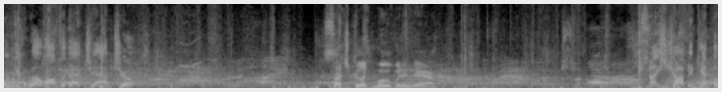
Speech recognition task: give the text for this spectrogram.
Working well off of that jab, Joe. Such good movement in there. Nice job to get the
